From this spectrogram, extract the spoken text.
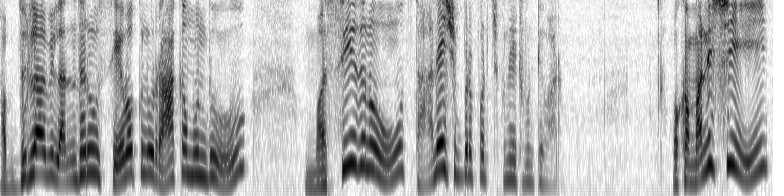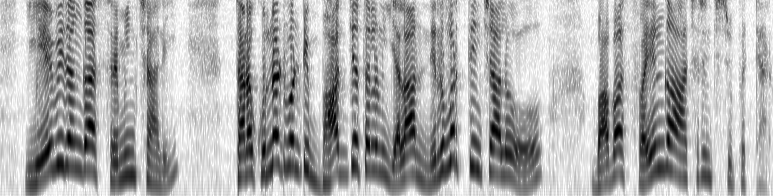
అబ్దుల్లా వీళ్ళందరూ సేవకులు రాకముందు మసీదును తానే శుభ్రపరచుకునేటువంటి వారు. ఒక మనిషి ఏ విధంగా శ్రమించాలి తనకున్నటువంటి బాధ్యతలను ఎలా నిర్వర్తించాలో బాబా స్వయంగా ఆచరించి చూపెట్టారు.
